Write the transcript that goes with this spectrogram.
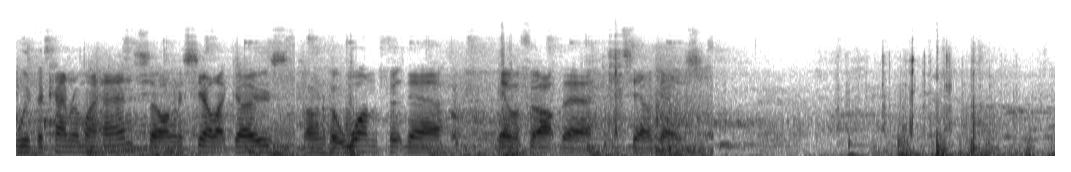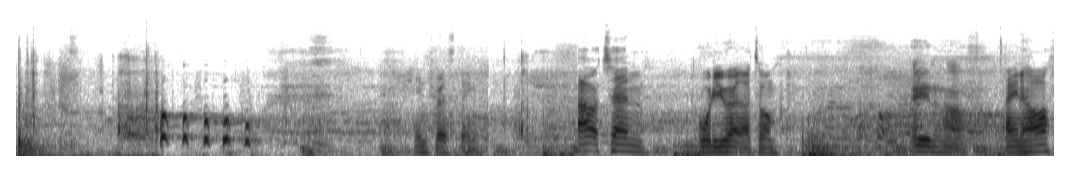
with the camera in my hand. So I'm going to see how that goes. I'm going to put one foot there, the other foot up there, and see how it goes. Interesting. Out of 10, what do you rate that, Tom? Eight and a half. Eight and a half.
